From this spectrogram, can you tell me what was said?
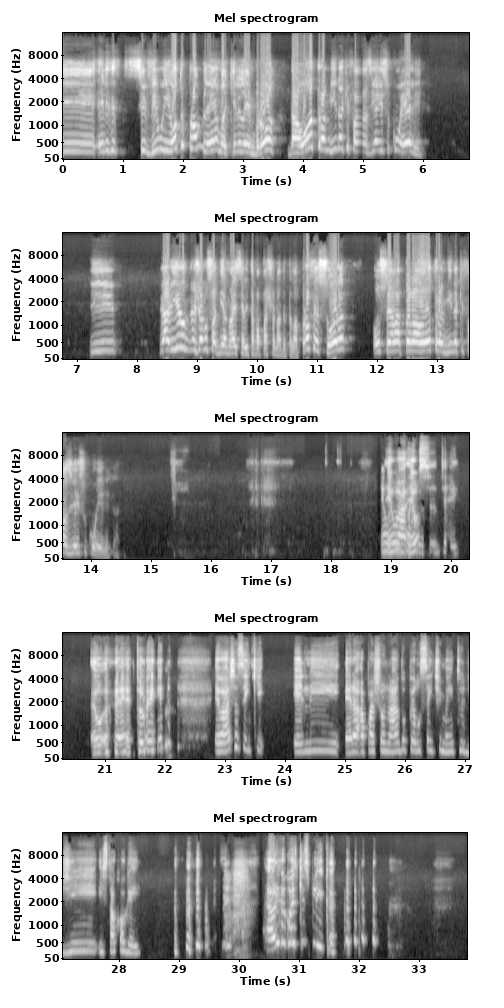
ele se viu em outro problema, que ele lembrou da outra mina que fazia isso com ele. E, e aí eu, eu já não sabia mais se ele estava apaixonado pela professora ou se ela pela outra mina que fazia isso com ele, cara. Eu, eu, coisa. sei. eu, é, também. Eu acho assim que ele era apaixonado pelo sentimento de estar com alguém. É a única coisa que explica.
